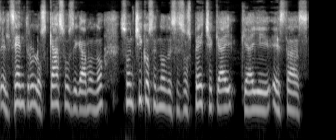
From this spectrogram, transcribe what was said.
el centro, los casos, digamos, ¿no? Son chicos en donde se sospeche que hay, que hay estas,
